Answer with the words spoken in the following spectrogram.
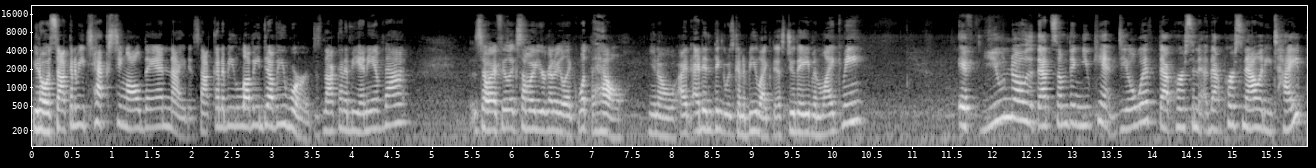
you know, it's not going to be texting all day and night. It's not going to be lovey-dovey words. It's not going to be any of that. So I feel like some of you are going to be like, what the hell? You know, I, I didn't think it was going to be like this. Do they even like me? If you know that that's something you can't deal with, that person, that personality type,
